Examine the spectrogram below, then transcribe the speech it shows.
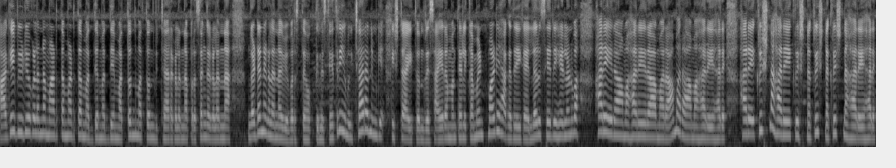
ಹಾಗೆ ವಿಡಿಯೋಗಳನ್ನು ಮಾಡ್ತಾ ಮಾಡ್ತಾ ಮಧ್ಯೆ ಮಧ್ಯೆ ಮತ್ತೊಂದು ಮತ್ತೊಂದು ವಿಚಾರಗಳನ್ನು, ಪ್ರಸಂಗಗಳನ್ನು ಘಟನೆಗಳನ್ನು ವಿವರಿಸ್ತಾ ಹೋಗ್ತೀನಿ ಸ್ನೇಹಿತರೆ. ಈ ವಿಚಾರ ನಿಮಗೆ ಇಷ್ಟ ಆಯಿತು ಅಂದರೆ ಸಾಯಿರಾಮ್ ಅಂತ ಹೇಳಿ ಕಮೆಂಟ್ ಮಾಡಿ. ಹಾಗಾದರೆ ಈಗ ಎಲ್ಲರೂ ಸೇರಿ ಹೇಳೋಣವಾ? ಹರೇ ರಾಮ ಹರೇ ರಾಮ ರಾಮ ರಾಮ, ಹರೇ ಹರೇ. ಹರೇ ಕೃಷ್ಣ ಹರೇ ಕೃಷ್ಣ ಕೃಷ್ಣ ಕೃಷ್ಣ, ಹರೇ ಹರೇ.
